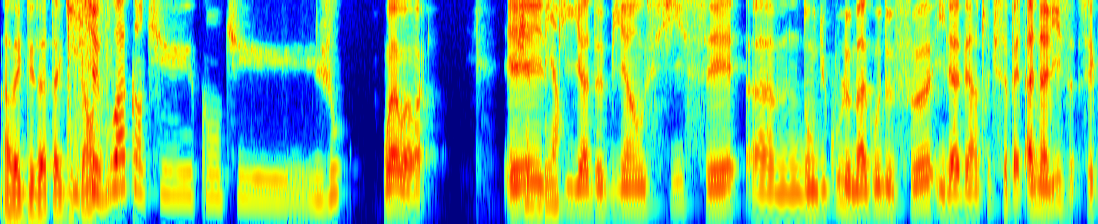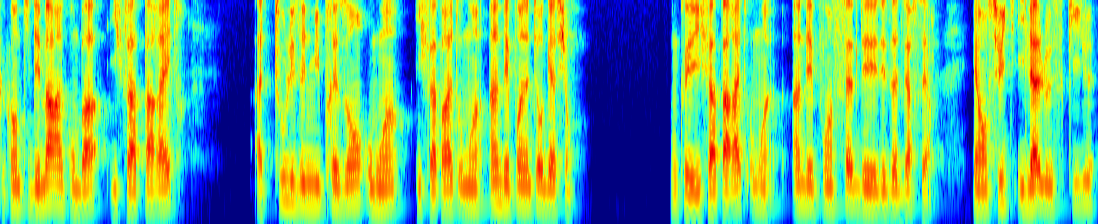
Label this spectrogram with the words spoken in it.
avec des attaques qui différentes. se voit quand tu, quand tu joues. Ouais, ouais, ouais. Et ce qu'il y a de bien aussi, c'est euh, donc du coup le magot de feu, il avait un truc qui s'appelle analyse. C'est que quand il démarre un combat, il fait apparaître à tous les ennemis présents au moins, il fait apparaître au moins un des points d'interrogation. Donc il fait apparaître au moins un des points faibles des, adversaires. Et ensuite, il a le skill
